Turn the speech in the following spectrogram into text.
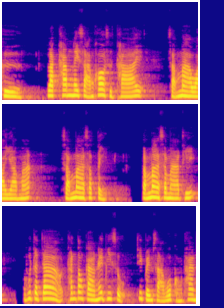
คือ หลักธรรมในสามข้อสุดท้าย สัมมาวายามะ สัมมาสติ สัมมาสมาธิ พระพุทธเจ้าท่านต้องการให้พิสุที่เป็นสาวกของท่าน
